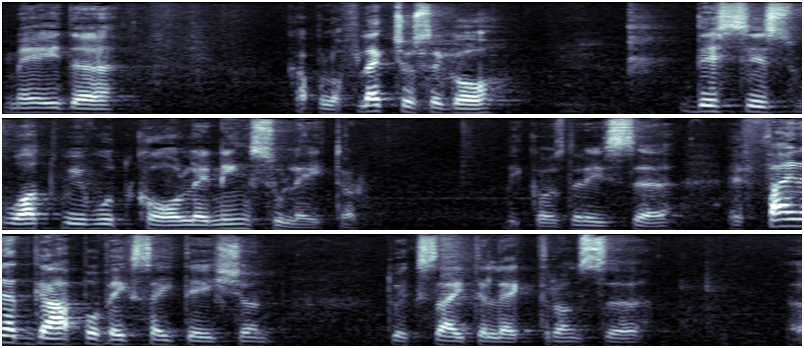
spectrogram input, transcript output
made a couple of lectures ago, this is what we would call an insulator because there is a, a finite gap of excitation to excite electrons uh, uh,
